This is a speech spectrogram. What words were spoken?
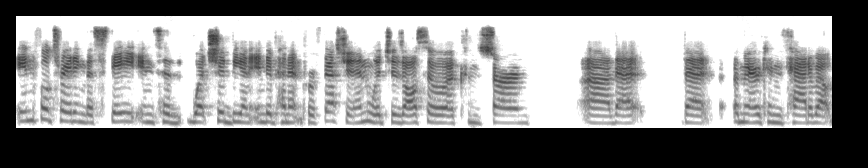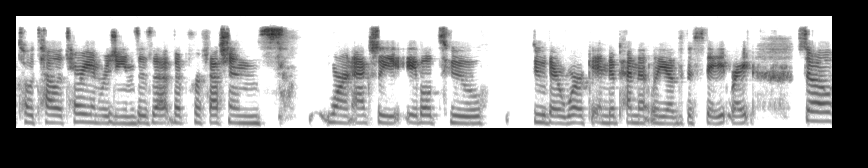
infiltrating the state into what should be an independent profession, which is also a concern uh, that that Americans had about totalitarian regimes, is that the professions weren't actually able to do their work independently of the state, right? So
